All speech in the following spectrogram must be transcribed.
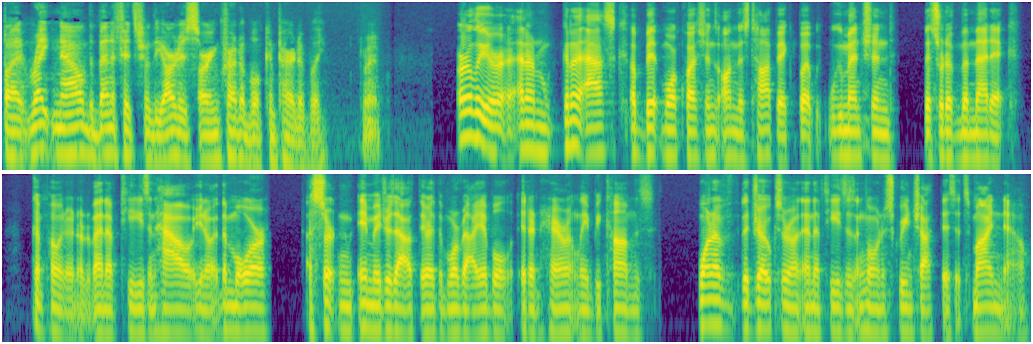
but right now the benefits for the artists are incredible comparatively right earlier and i'm going to ask a bit more questions on this topic but we mentioned the sort of mimetic component of nfts and how you know the more a certain image is out there, the more valuable it inherently becomes. One of the jokes around NFTs is I'm going to screenshot this, it's mine now.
